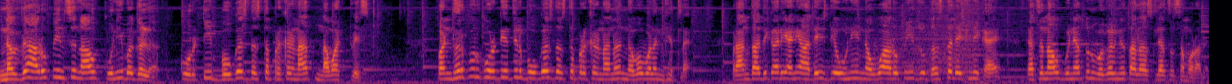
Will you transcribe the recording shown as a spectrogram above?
नवव्या आरोपींचं नाव कोणी बगळलं कोर्टी बोगस दस्त प्रकरणात नवा ट्विस्ट पंढरपूर कोर्टी येथील बोगस दस्त प्रकरणानं नवं वळण घेतलंय. प्रांताधिकारी यांनी आदेश देऊनही नववा आरोपी जो दस्त लेखनिक आहे त्याचं नाव गुन्ह्यातून वगळण्यात आलं असल्याचं समोर आलंय.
